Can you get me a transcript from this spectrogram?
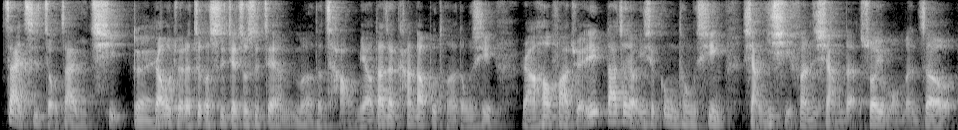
再次走在一起。对，然后我觉得这个世界就是这么的巧妙，大家看到不同的东西，然后发觉诶，大家有一些共通性想一起分享的，所以我们就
